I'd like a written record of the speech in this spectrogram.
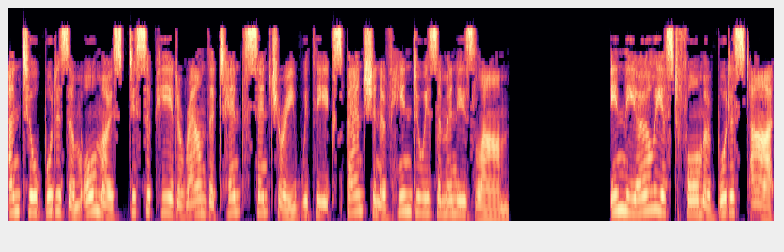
until Buddhism almost disappeared around the 10th century with the expansion of Hinduism and Islam. In the earliest form of Buddhist art,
